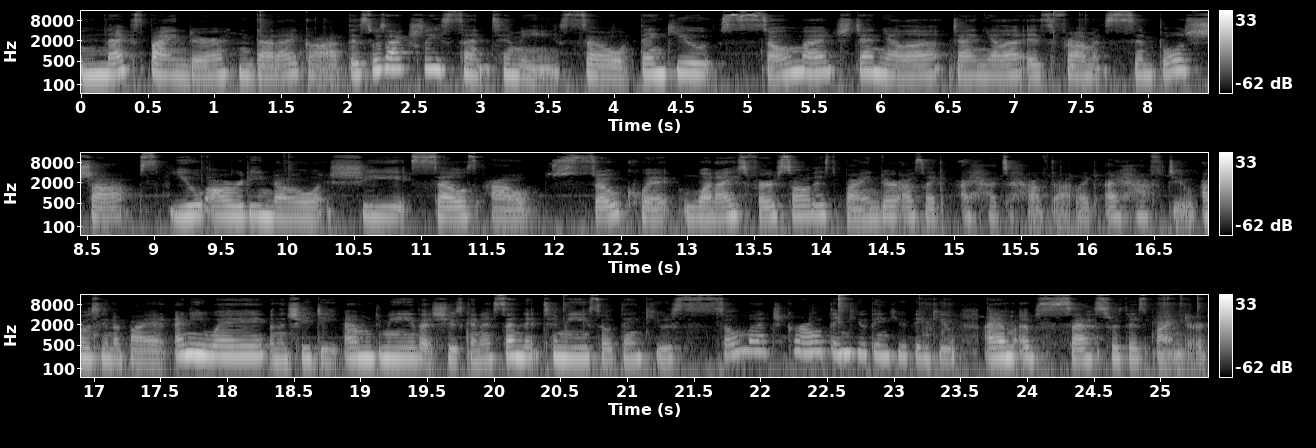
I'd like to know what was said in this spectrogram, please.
next binder that I got, this was actually sent to me. So thank you so much, Daniela. Daniela is from Simple Shops. You already know she sells out so quick. When I first saw this binder, I was like, I had to have that. Like, I have to. I was gonna buy it anyway. And then she DM'd me that she was gonna send it to me. So thank you so much, girl. Thank you, thank you, thank you. I am obsessed with this binder.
